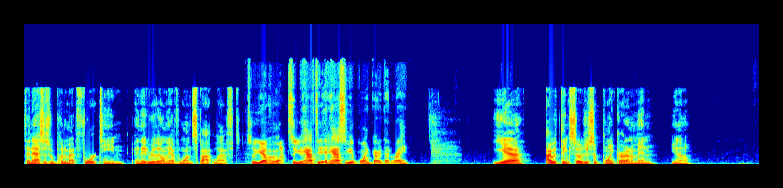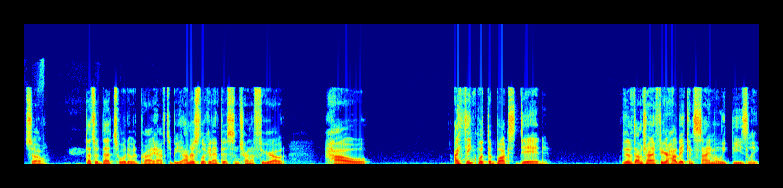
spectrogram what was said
Thanasis would put them at 14, and they'd really only have one spot left. So you have um, one. So you have to. It has to be a point guard then, right? Yeah, I would think so. Just a point guard on a min, you know. So that's what that's what it would probably have to be. I'm just looking at this and trying to figure out how. I think what the Bucks did. I'm trying to figure out how they can sign Malik Beasley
